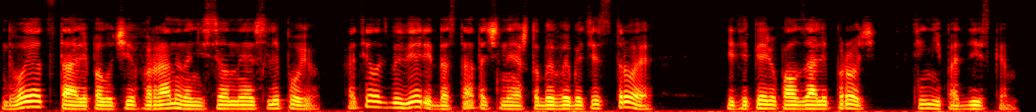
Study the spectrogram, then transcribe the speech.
Двое отстали, получив раны, нанесенные вслепую. Хотелось бы верить, достаточные, чтобы выбыть из строя, и теперь уползали прочь, в тени под диском.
